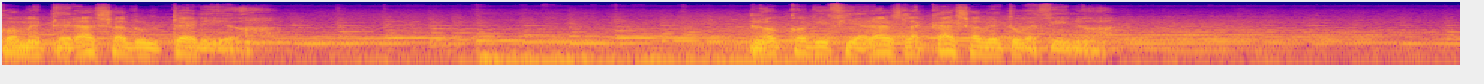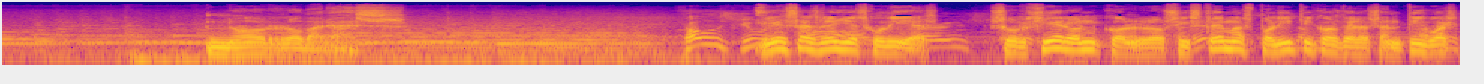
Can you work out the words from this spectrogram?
Cometerás adulterio. No codiciarás la casa de tu vecino. No robarás. Y esas leyes judías surgieron con los sistemas políticos de las antiguas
